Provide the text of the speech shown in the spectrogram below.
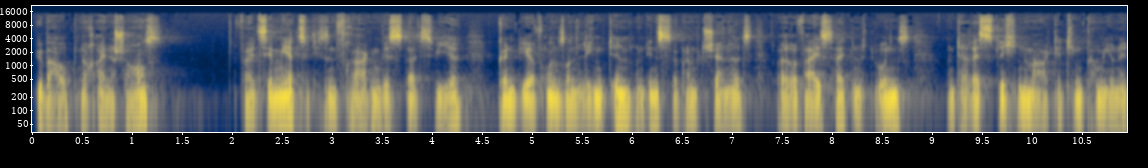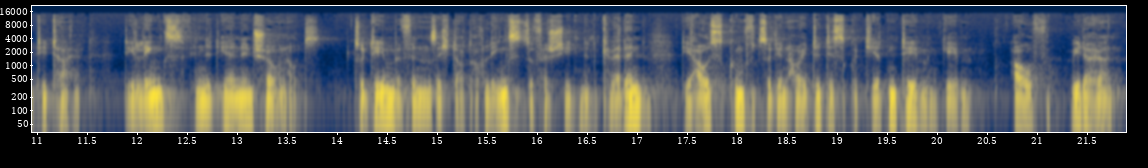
überhaupt noch eine Chance? Falls ihr mehr zu diesen Fragen wisst als wir, könnt ihr auf unseren LinkedIn- und Instagram-Channels eure Weisheiten mit uns und der restlichen Marketing-Community teilen. Die Links findet ihr in den Show Notes. Zudem befinden sich dort auch Links zu verschiedenen Quellen, die Auskunft zu den heute diskutierten Themen geben. Auf Wiederhören!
